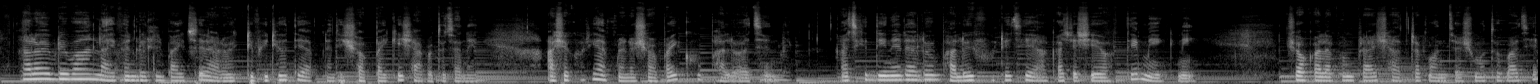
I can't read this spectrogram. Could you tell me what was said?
Hello everyone life and little বাইটসের আরও একটি ভিডিওতে আপনাদের সবাইকে স্বাগত জানাই। আশা করি আপনারা সবাই খুব ভালো আছেন। আজকের দিনের আলো ভালোই ফুটেছে, আকাশে সে অর্থে মেঘ নেই। সকাল এখন প্রায় সাতটা পঞ্চাশ মতো বাজে।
